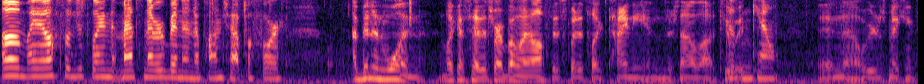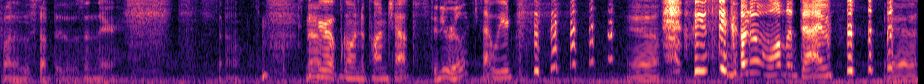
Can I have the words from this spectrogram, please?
Um, I also just learned that Matt's never been in a pawn shop before. I've been in one. Like I said, it's right by my office, but it's like tiny and there's not a lot to it. Doesn't count. And no, we were just making fun of the stuff that was in there. So. I grew up going to pawn shops. Did you really? Is that weird? Yeah, we used to go to them all the time. yeah.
